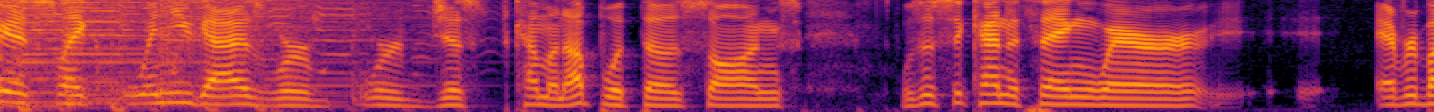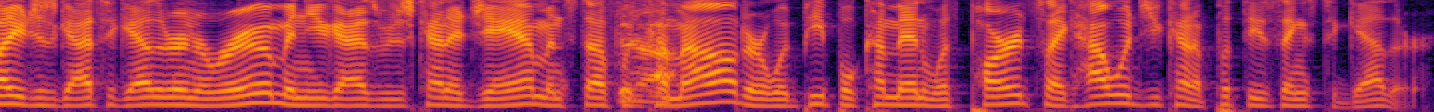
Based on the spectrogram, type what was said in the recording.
Curious, like when you guys were were just coming up with those songs, was this the kind of thing where everybody just got together in a room and you guys would just kind of jam and stuff would Yeah. come out, or would people come in with parts? Like, how would you kind of put these things together?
